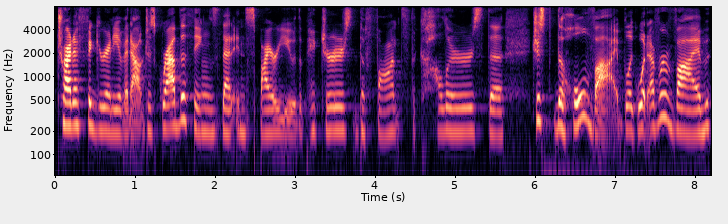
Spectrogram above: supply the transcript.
try to figure any of it out. Just grab the things that inspire you the pictures, the fonts, the colors, the just the whole vibe, like whatever vibe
